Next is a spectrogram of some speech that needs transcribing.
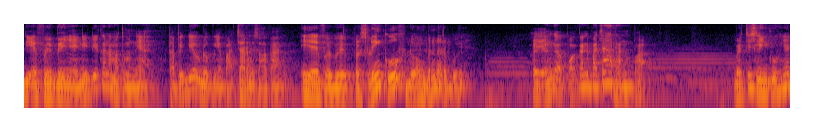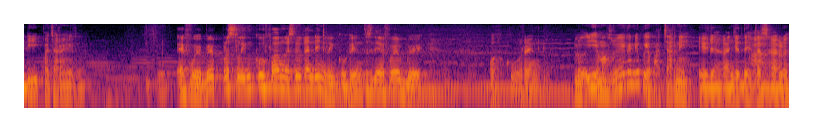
di FWB-nya ini dia kan sama temennya, tapi dia udah punya pacar misalkan. Iya FWB plus selingkuh dong bener gue. Oh ya enggak, Pak, kan pacaran, Pak. Berarti selingkuhnya di pacaran itu. FWB plus selingkuh paham gak sih kan dia nyelingkuhin terus dia FWB. Wah kurang lu. Lo iya maksudnya kan dia punya pacar nih. Ya udah lanjut deh terserah lu.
